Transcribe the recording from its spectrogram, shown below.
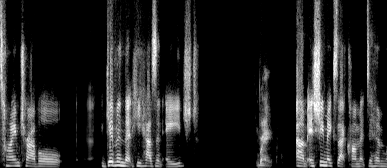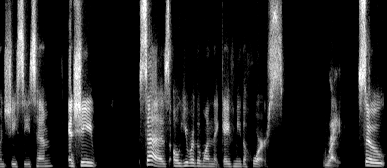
time travel given that he hasn't aged. Right. Um, and she makes that comment to him when she sees him. And she says, Oh, you were the one that gave me the horse. Right. So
